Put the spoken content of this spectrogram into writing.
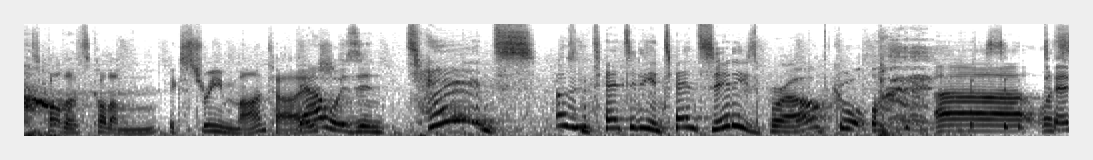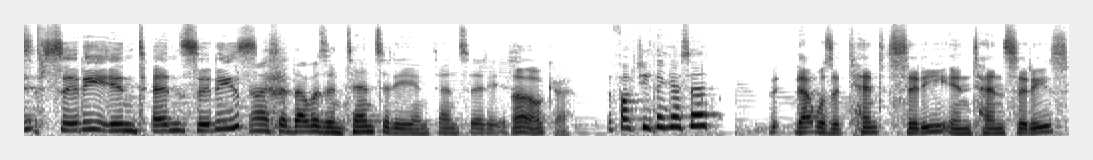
It's called a, it's called a extreme montage. That was intense. That was intensity in ten cities, bro. cool. Uh, Tent city in ten cities. No, I said that was intensity in ten cities. Oh, okay. the fuck do you think I said? Th- that was a tent city in ten cities.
